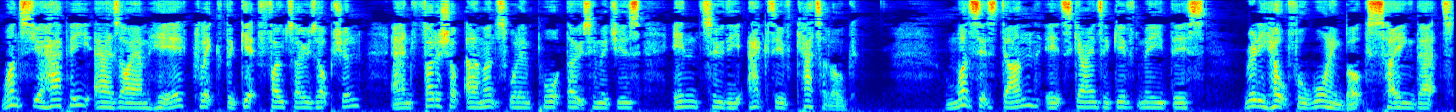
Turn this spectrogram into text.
Once you're happy, as I am here, click the Get Photos option and Photoshop Elements will import those images into the active catalogue. Once it's done, it's going to give me this really helpful warning box saying that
